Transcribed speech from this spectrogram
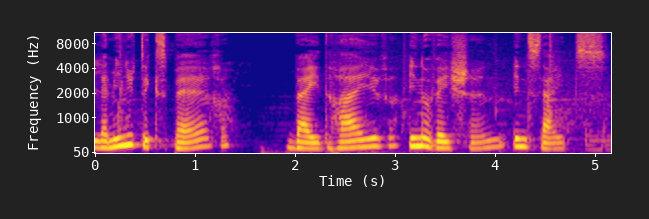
La Minute Expert by Drive Innovation Insights.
